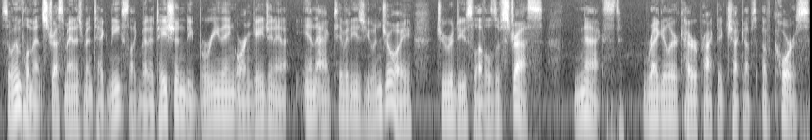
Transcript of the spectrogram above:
So, implement stress management techniques like meditation, deep breathing, or engaging in activities you enjoy to reduce levels of stress. Next, regular chiropractic checkups. Of course,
